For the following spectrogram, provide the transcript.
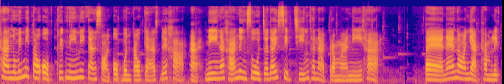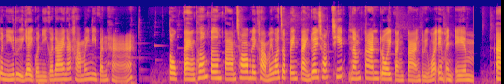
คะหนูไม่มีเตาอบ คลิปนี้มีการสอนอบบนเตาแก๊สด้วยค่ะ อะ นี่นะคะ 1 สูตรจะได้ 10 ชิ้นขนาดประมาณนี้ค่ะ แต่แน่นอนอยากทำเล็กกว่านี้หรือใหญ่กว่านี้ก็ได้นะคะ ไม่มีปัญหา ตกแต่งเพิ่มเติมตามชอบเลยค่ะ ไม่ว่าจะเป็นแต่งด้วยช็อกชิปน้ำตาลโรยต่างๆ หรือว่า M&M อะ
